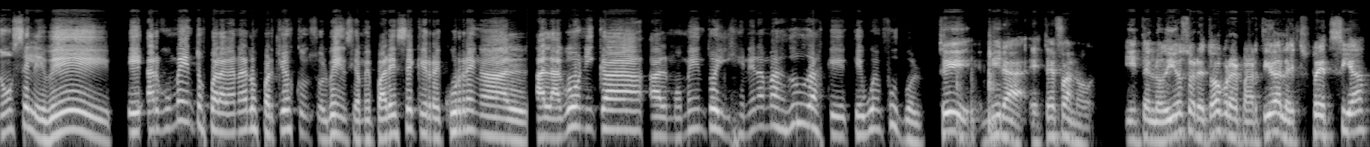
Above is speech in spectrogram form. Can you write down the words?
no se le ve eh, argumentos para ganar los partidos con solvencia. Me parece que recurren al, a la agónica, al momento y genera más dudas que, que buen fútbol. Sí, mira, Estefano, y te lo digo sobre todo por el partido de la Spezia,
